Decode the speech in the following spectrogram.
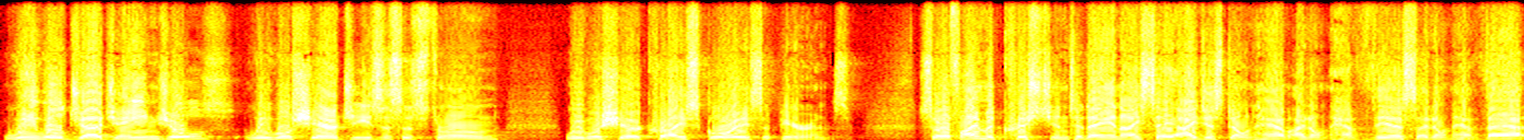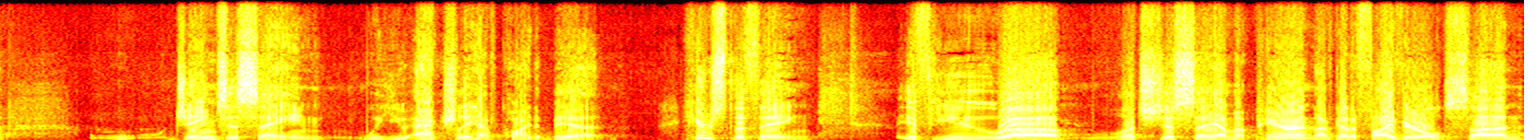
We will judge angels. We will share Jesus' throne. We will share Christ's glorious appearance. So if I'm a Christian today and I say, I just don't have, I don't have this, I don't have that, James is saying, well, you actually have quite a bit. Here's the thing if you, uh, let's just say I'm a parent, I've got a five year old son,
